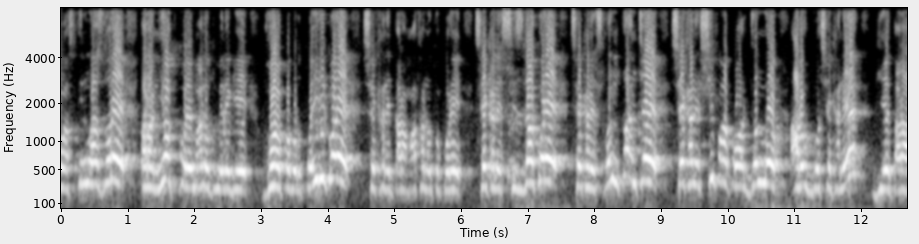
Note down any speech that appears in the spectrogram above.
মাস, তিন মাস ধরে তারা নিয়ত করে মানত মেনে গিয়ে ভয় কবর তৈরি করে, সেখানে তারা মাথা নত করে, সেখানে সিজদা করে, সেখানে সন্তান চেয়ে, সেখানে শিফা পাওয়ার জন্য আরোগ্য সেখানে গিয়ে তারা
